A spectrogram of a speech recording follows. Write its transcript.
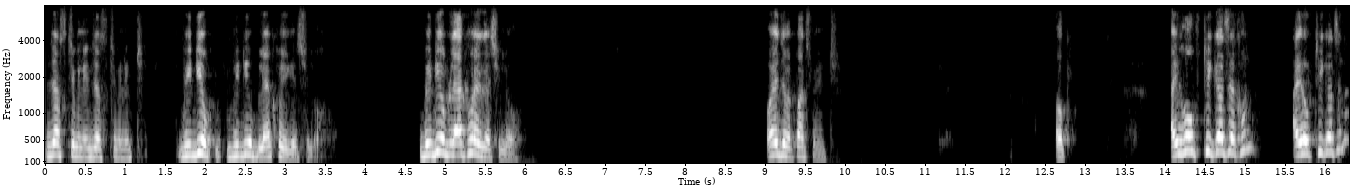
Just minute just minute video video black হয়ে গেছিল। ভিডিও ব্ল্যাক হয়ে গেছিল। হয়ে যাবে পাঁচ মিনিট। ওকে আই হোপ ঠিক আছে এখন? আই হোপ ঠিক আছে না?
